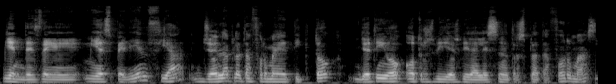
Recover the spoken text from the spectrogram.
Bien, desde mi experiencia, yo en la plataforma de TikTok, yo he tenido otros vídeos virales en otras plataformas.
